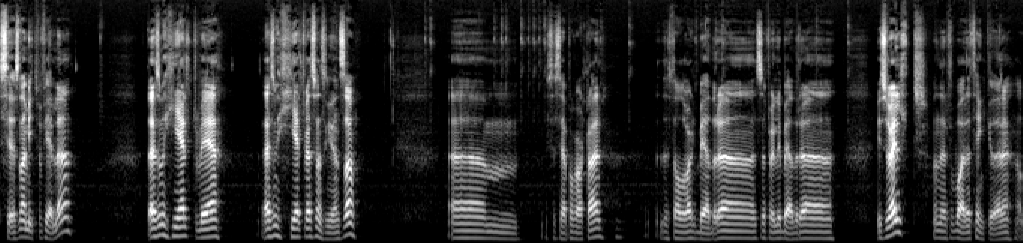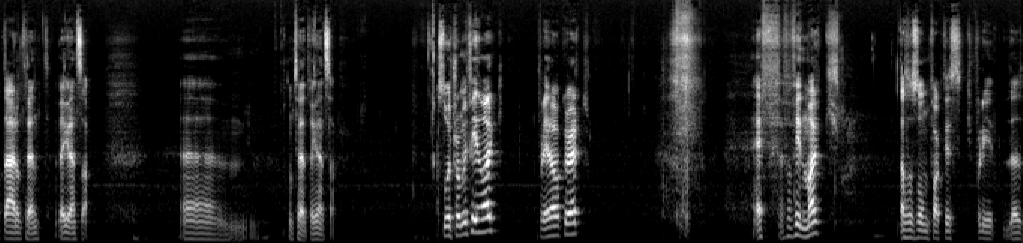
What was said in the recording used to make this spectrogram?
ser ut som det er midt på fjellet. Det er liksom helt ved Det liksom ved svenskegrensa. Um, hvis jeg ser på kartet her Dette hadde vært bedre, selvfølgelig bedre visuelt, men dere får bare tenke dere at det er omtrent ved grensa. Um, omtrent ved grensa. Stortrom i Finnmark. Flere akkurat F for Finnmark. Altså sånn faktisk fordi det,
